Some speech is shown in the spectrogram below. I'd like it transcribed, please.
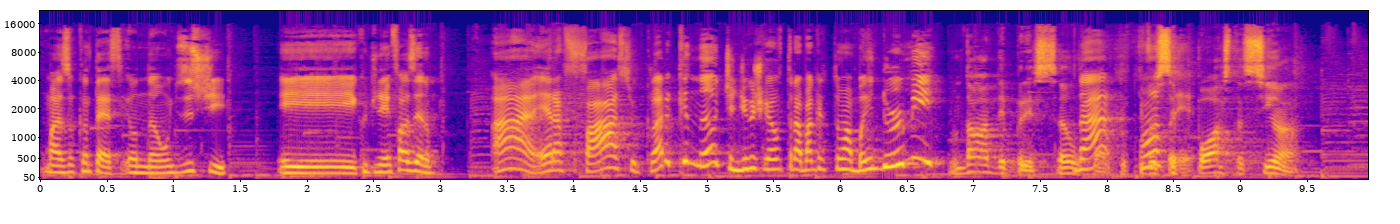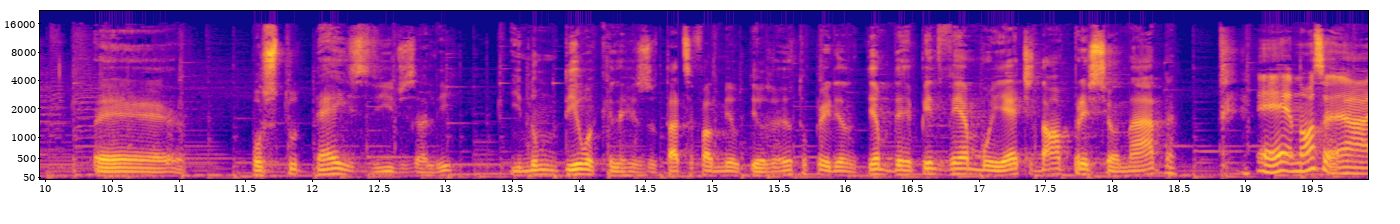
Mas acontece, eu não desisti. E continuei fazendo. Ah, era fácil? Claro que não. Tinha dia que eu chegava no trabalho, ia tomar banho e dormir. Não dá uma depressão, Dá. cara? Porque Nossa, você é- posta assim, ó. É, postou 10 vídeos ali e não deu aquele resultado. Você fala, meu Deus, eu tô perdendo tempo. De repente vem a mulher, te dá uma pressionada. É, nossa, a,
